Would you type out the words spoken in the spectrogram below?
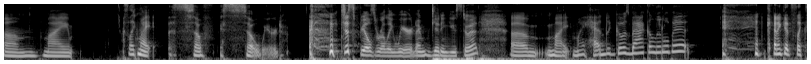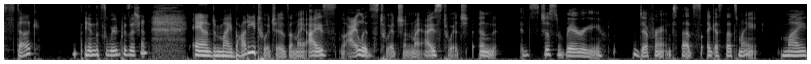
um my it's like my so it's so weird. It just feels really weird. I'm getting used to it. Um my my head goes back a little bit and kind of gets like stuck in this weird position. And my body twitches and my eyes eyelids twitch and my eyes twitch. And it's just very different. That's i guess that's my my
